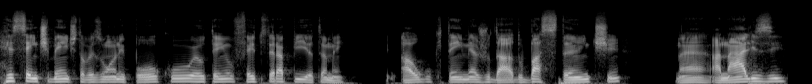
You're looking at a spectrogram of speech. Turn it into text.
recentemente, talvez um ano e pouco, eu tenho feito terapia também algo que tem me ajudado bastante, né? Análise,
